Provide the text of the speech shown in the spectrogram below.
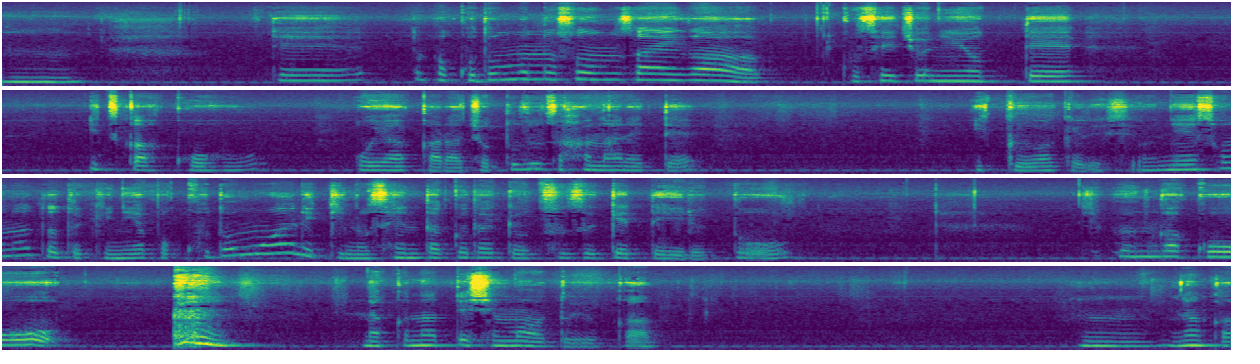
うん、でやっぱ子どもの存在がこう成長によっていつかこう親からちょっとずつ離れていくわけですよね。そうなった時にやっぱ子供ありきの選択だけを続けていると自分がこう なくなってしまうというかうんなんか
